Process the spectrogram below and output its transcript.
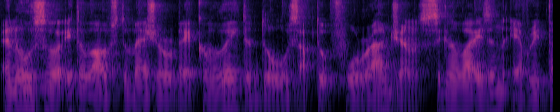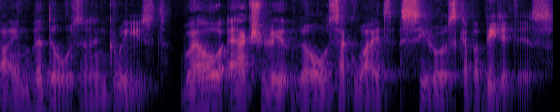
And also it allows to measure the accumulated dose up to 4 roentgens, signalizing every time the dose is increased. Well, actually those are quite serious capabilities.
